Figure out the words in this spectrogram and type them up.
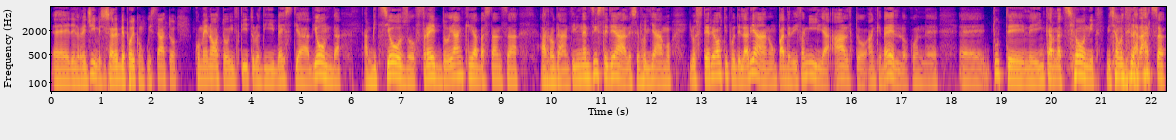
eh, del regime, si sarebbe poi conquistato, come è noto, il titolo di bestia bionda, ambizioso, freddo e anche abbastanza arrogante, il nazista ideale, se vogliamo, lo stereotipo dell'ariano, un padre di famiglia, alto, anche bello, con eh, eh, tutte le incarnazioni, diciamo, della razza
